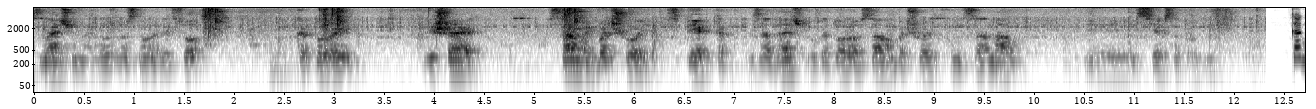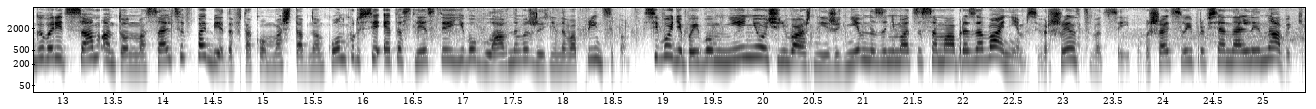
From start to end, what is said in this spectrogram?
значимое должностное лицо, который решает самый большой спектр задач, у которого самый большой функционал из всех сотрудников. Как говорит сам Антон Масальцев, победа в таком масштабном конкурсе – это следствие его главного жизненного принципа. Сегодня, по его мнению, очень важно ежедневно заниматься самообразованием, совершенствоваться и повышать свои профессиональные навыки.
